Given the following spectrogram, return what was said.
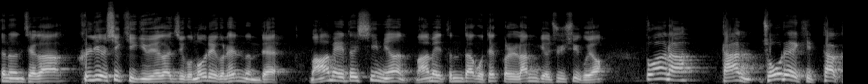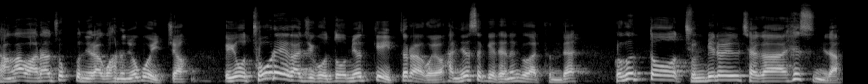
저는 제가 클리어 시키기 위해 가지고 노력을 했는데 마음에 드시면 마음에 든다고 댓글 남겨주시고요. 또 하나 단 조례 기타 강화 완화 조건이라고 하는 요거 있죠. 요 조례 가지고도 몇 개 있더라고요. 한 여섯 개 되는 것 같은데 그것도 준비를 제가 했습니다.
